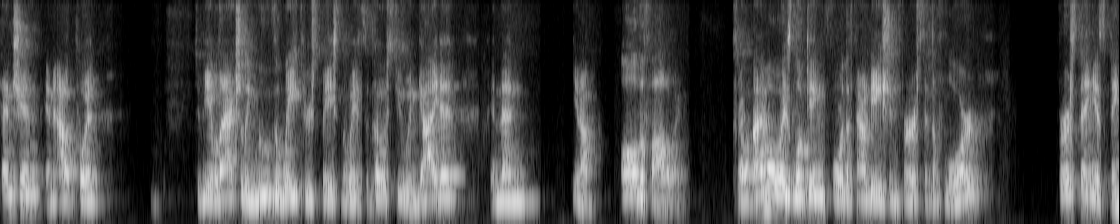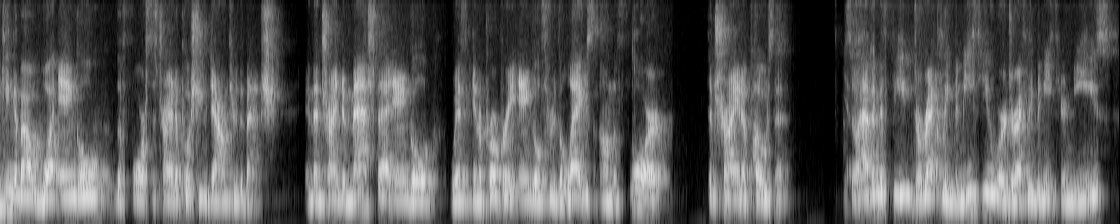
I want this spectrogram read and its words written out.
tension and output to be able to actually move the weight through space in the way it's supposed to and guide it and then you know all the following so i'm always looking for the foundation first at the floor First thing is thinking about what angle the force is trying to push you down through the bench, and then trying to match that angle with an appropriate angle through the legs on the floor to try and oppose it. Yep. So having the feet directly beneath you or directly beneath your knees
